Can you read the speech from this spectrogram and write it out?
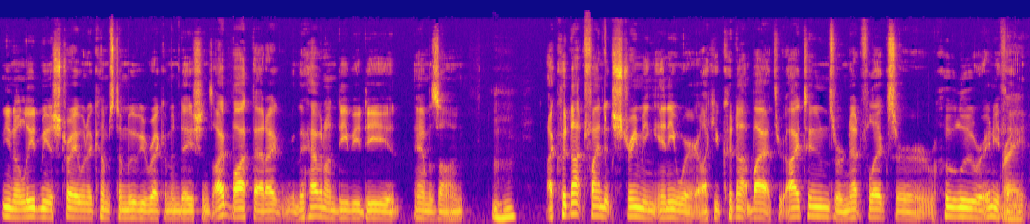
you know, lead me astray when it comes to movie recommendations. I bought that. I they have it on DVD at Amazon. Mm-hmm. I could not find it streaming anywhere. Like you could not buy it through iTunes or Netflix or Hulu or anything. right.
